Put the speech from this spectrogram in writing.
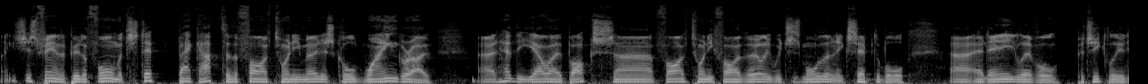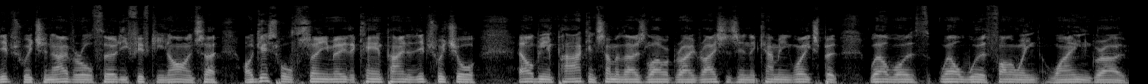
I think it's just found a bit of form. It stepped back up to the 520 metres called Waingro. Uh, it had the yellow box, uh, 525 early, which is more than acceptable uh, at any level, particularly at Ipswich, and overall 30.59. So I guess we'll see him either campaign at Ipswich or Albion Park in some of those lower grade races in the coming weeks, but well worth, well worth following Waingro.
